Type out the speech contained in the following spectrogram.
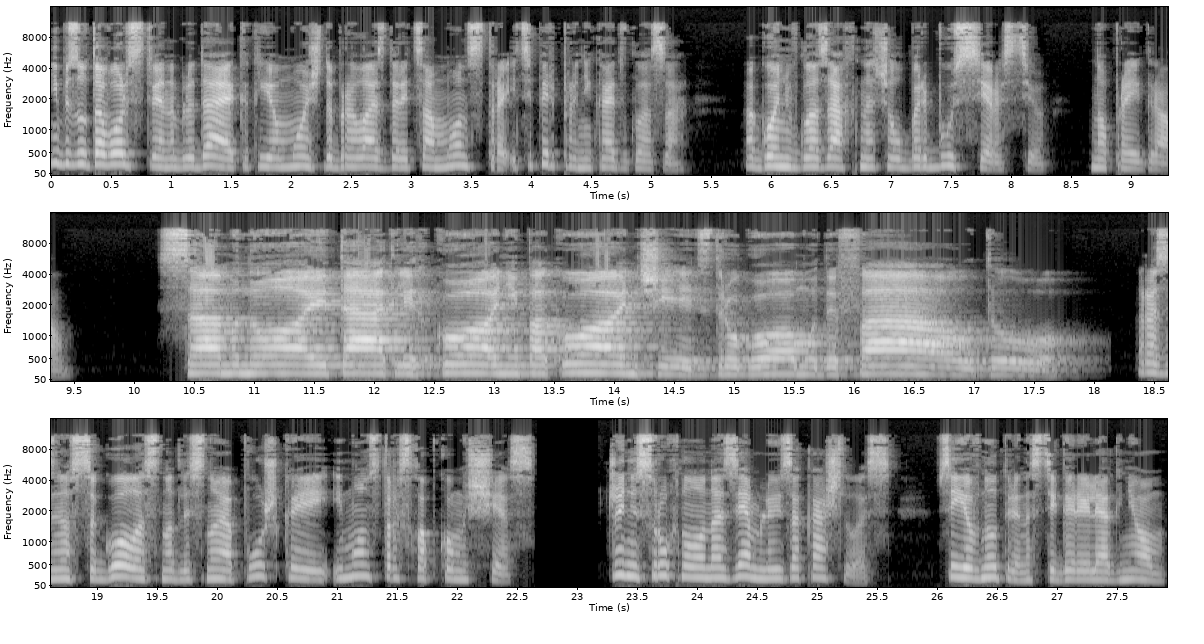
не без удовольствия наблюдая, как ее мощь добралась до лица монстра и теперь проникает в глаза. Огонь в глазах начал борьбу с серостью, но проиграл. «Со мной так легко не покончить с другому дефауту!» Разнесся голос над лесной опушкой, и монстр с хлопком исчез. Джинни срухнула на землю и закашлялась. Все ее внутренности горели огнем,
